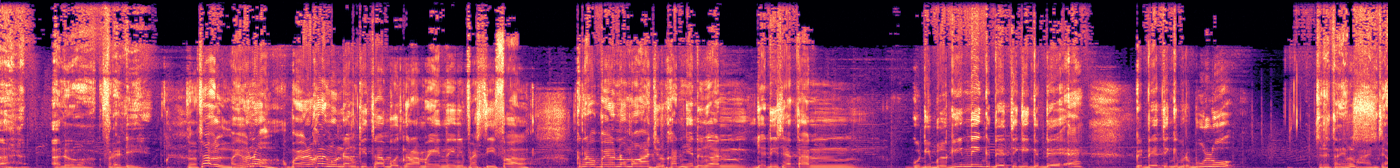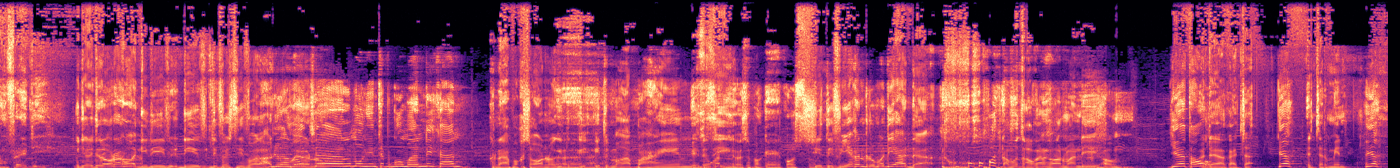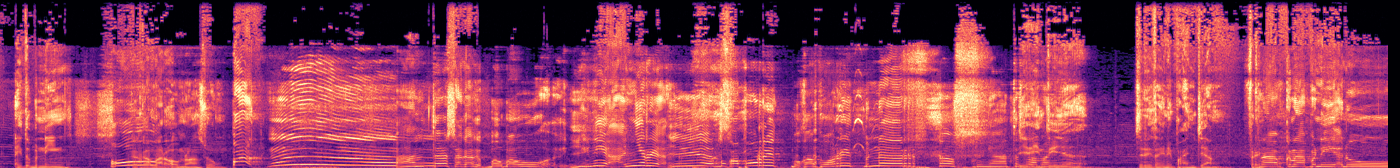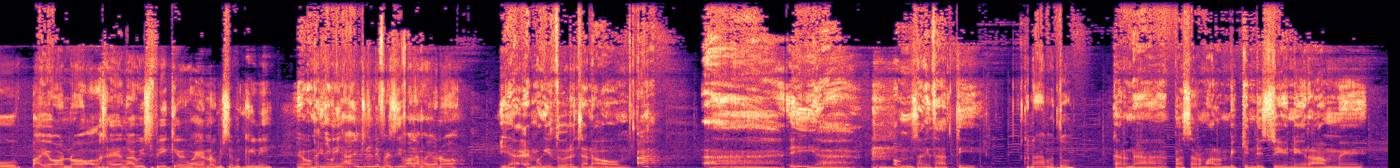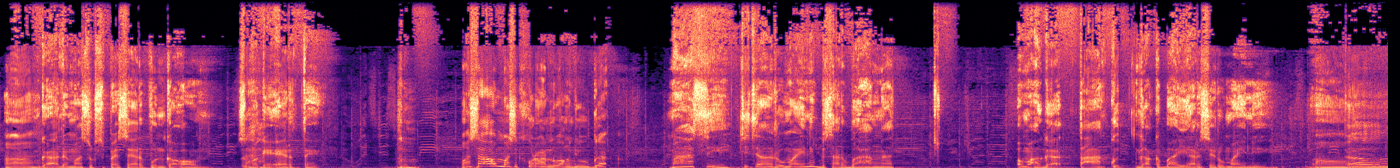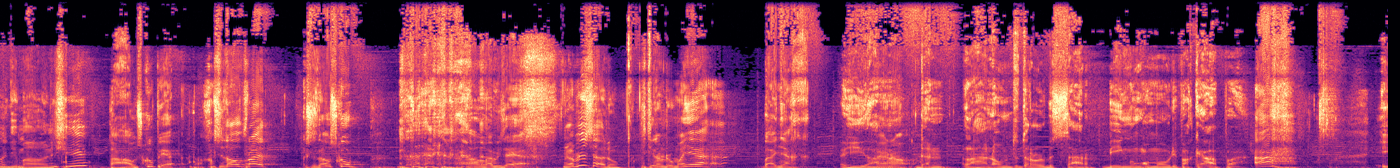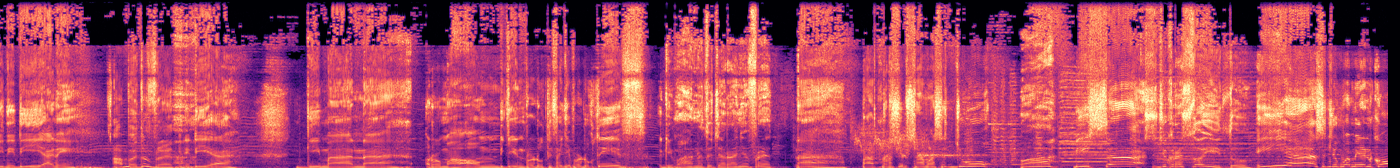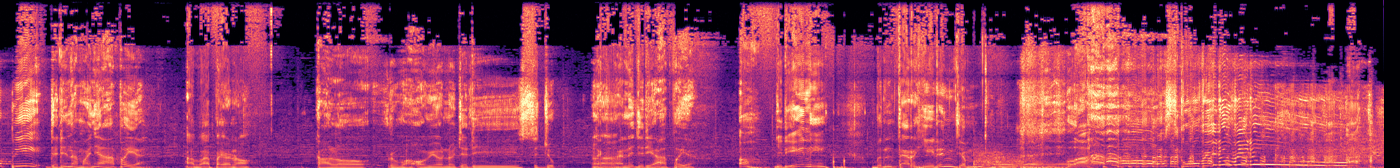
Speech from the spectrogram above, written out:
eh, aduh, Freddy. Ternyata Pak Yono, Pak Yono kan ngundang kita buat ngeramein ini festival. Kenapa Pak Yono menghancurkannya dengan jadi setan goodie gini, gede tinggi gede, eh gede tinggi berbulu. Ceritanya Terus- panjang Freddy. Ngejar-ngejar orang lagi di di, di festival. Aduh, Bilang Pak Yono. aja lu mau ngintip gue mandi kan. Kenapa ke sono gitu? I- itu mah ngapain? Itu kan sih nggak usah pakai kostum. CCTV-nya kan di rumah dia ada. Kamu tahu kan kamar mandi Om? Iya tahu. Ada kaca. Ya. Eh, cermin. Iya. Itu bening. Oh. Ke kamar Om langsung. Pantes agak bau-bau ini anjir ya. Iya, bokap porit. Bokaporit bener. Oh, ternyata Ya selama intinya cerita ini panjang. Freddy. Kenapa, kenapa nih? Aduh, Pak Yono, saya nggak habis pikir Pak Yono bisa begini. Ya, Om kan jadi hancur nih festivalnya Pak Yono. Ya emang itu rencana Om. Ah, Ah iya. Om sakit hati. kenapa tuh? Karena pasar malam bikin di sini rame. Hah? Gak ada masuk speser pun ke Om. Sebagai RT. Loh, masa Om masih kekurangan uang juga? Masih, cicilan rumah ini besar banget. Om agak takut gak kebayar si rumah ini. Oh, gimana sih? Tahu scoop ya? Kasih tahu Fred. Kasih tahu scoop. oh nggak bisa ya? Nggak bisa dong. Cicilan rumahnya banyak. Iya, Ayo, No. dan lahan Om itu terlalu besar. Bingung Om mau dipakai apa. Ah, ini dia nih. Apa itu Fred? Ini dia. Gimana rumah Om dijadiin produktif aja produktif. Gimana tuh caranya Fred? Nah, partnership sama Sejuk. Wah, Bisa. sejuk resto itu. Iya, Sejuk Bami dan Kopi. Jadi namanya apa ya? Apa Pak Yono? Kalau rumah Om Yono jadi sejuk, tagline-nya jadi apa ya? Oh, jadi ini Benter Hidden Gem. Scooby Doo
